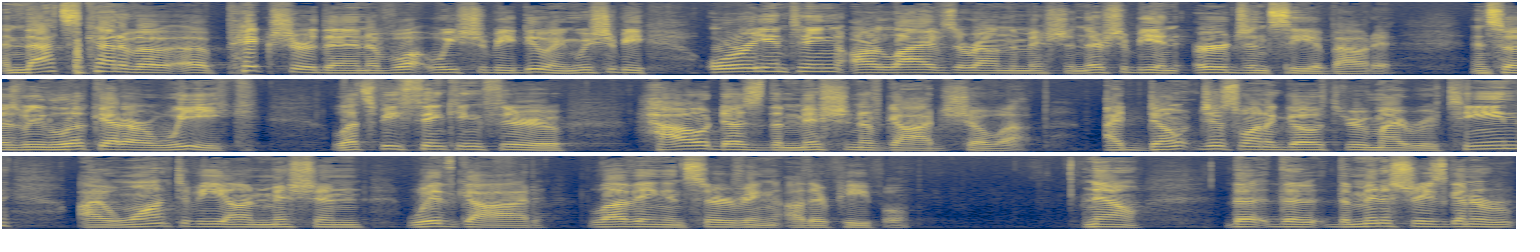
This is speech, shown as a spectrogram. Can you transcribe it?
And that's kind of a, a, picture then of what we should be doing. We should be orienting our lives around the mission. There should be an urgency about it. And so as we look at our week, let's be thinking through how does the mission of God show up? I don't just want to go through my routine. I want to be on mission with God, loving and serving other people. Now, the, the, the ministry is going to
